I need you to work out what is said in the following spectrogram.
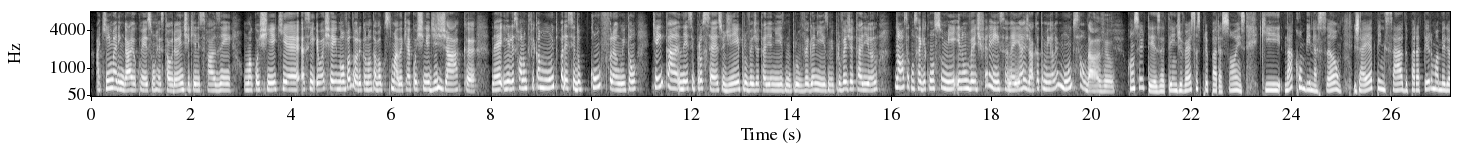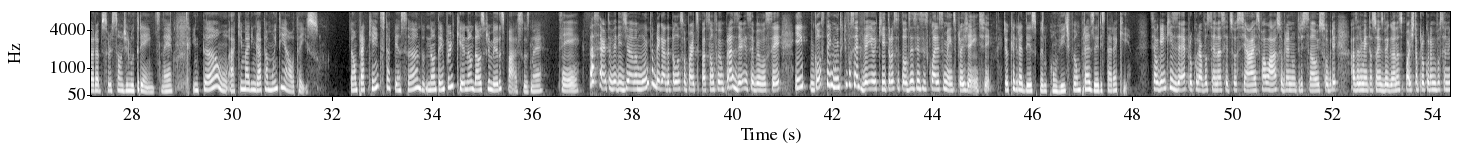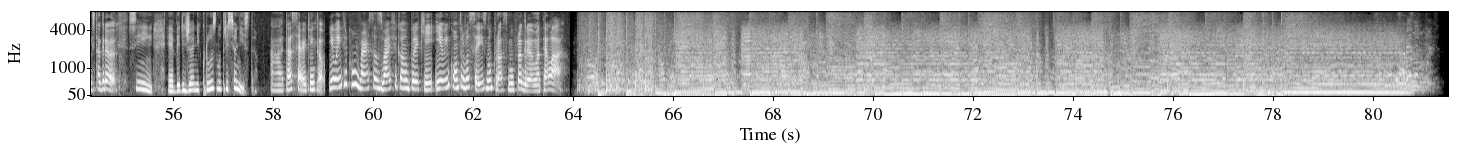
Aqui em Maringá eu conheço um restaurante que eles fazem uma coxinha que é, assim, eu achei inovadora, que eu não estava acostumada, que é a coxinha de jaca, né? E eles falam que fica muito parecido com frango. Então, quem está nesse processo de ir para o vegetarianismo, para o veganismo e para o vegetariano, nossa, consegue consumir e não vê diferença, né? E a jaca também ela é muito saudável. Com certeza, tem diversas preparações que na combinação já é pensado para ter uma melhor absorção de nutrientes, né? Então, aqui em Maringá está muito em alta isso. Então, para quem está pensando, não tem por que não dar os primeiros passos, né? Sim. Tá certo, Veridiana. Muito obrigada pela sua participação. Foi um prazer receber você e gostei muito que você veio aqui e trouxe todos esses esclarecimentos pra gente. Eu que agradeço pelo convite. Foi um prazer estar aqui. Se alguém quiser procurar você nas redes sociais, falar sobre a nutrição e sobre as alimentações veganas, pode estar procurando você no Instagram. Sim, é Veridiane Cruz Nutricionista. Ah, tá certo então. E o Entre Conversas vai ficando por aqui e eu encontro vocês no próximo programa. Até lá!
